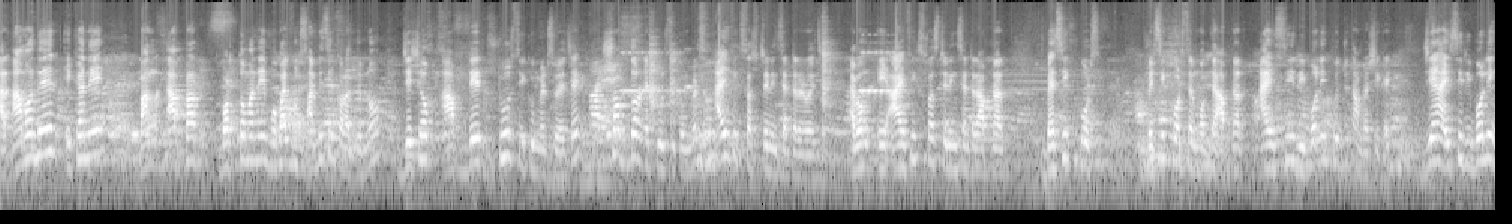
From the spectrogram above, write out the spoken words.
আর আমাদের এখানে বাংলা আপনার বর্তমানে মোবাইল ফোন সার্ভিসিং করার জন্য যেসব আপডেট টুলস ইকুইপমেন্টস রয়েছে, সব ধরনের টুলস ইকুইপমেন্টস আইফিক্স ট্রেনিং সেন্টারে রয়েছে। এবং এই আইফিক্স ফার্স্ট ট্রেনিং সেন্টারে আপনার বেসিক কোর্স বেসিক কোর্সের মধ্যে আপনার আইসি রিবোলিং পর্যন্ত আমরা শিখাই। যে আইসি রিবোলিং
